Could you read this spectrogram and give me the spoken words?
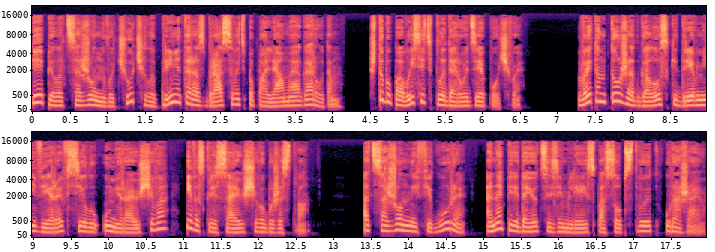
Пепел от сожженного чучела принято разбрасывать по полям и огородам, чтобы повысить плодородие почвы. В этом тоже отголоски древней веры в силу умирающего и воскресающего божества. От сожженной фигуры она передается земле и способствует урожаю.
